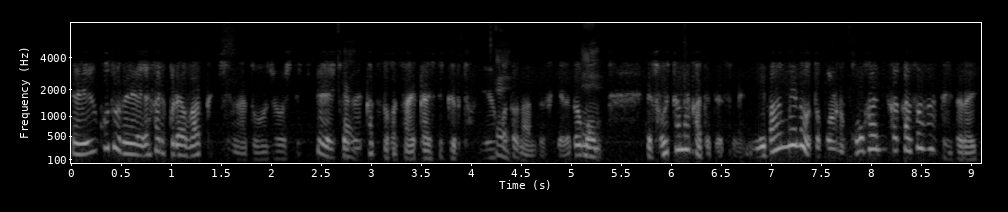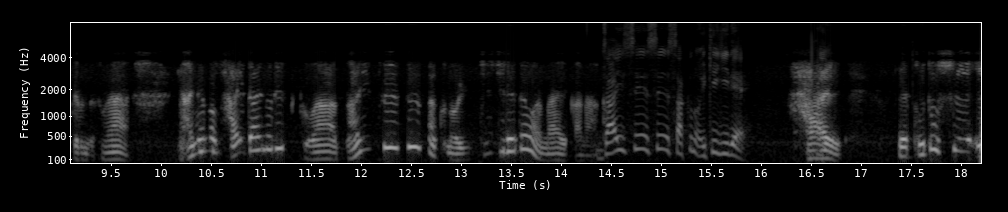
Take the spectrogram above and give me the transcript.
ということで、やはりこれはワクチンが登場してきて、経済活動が再開してくるということなんですけれども、はいえそういった中で、ですね2番目のところの後半に書かさせていただいてるんですが、来年の最大のリスクは、財政政策の息切れではないかな。財政政策の息切れ。はい、え今年、え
